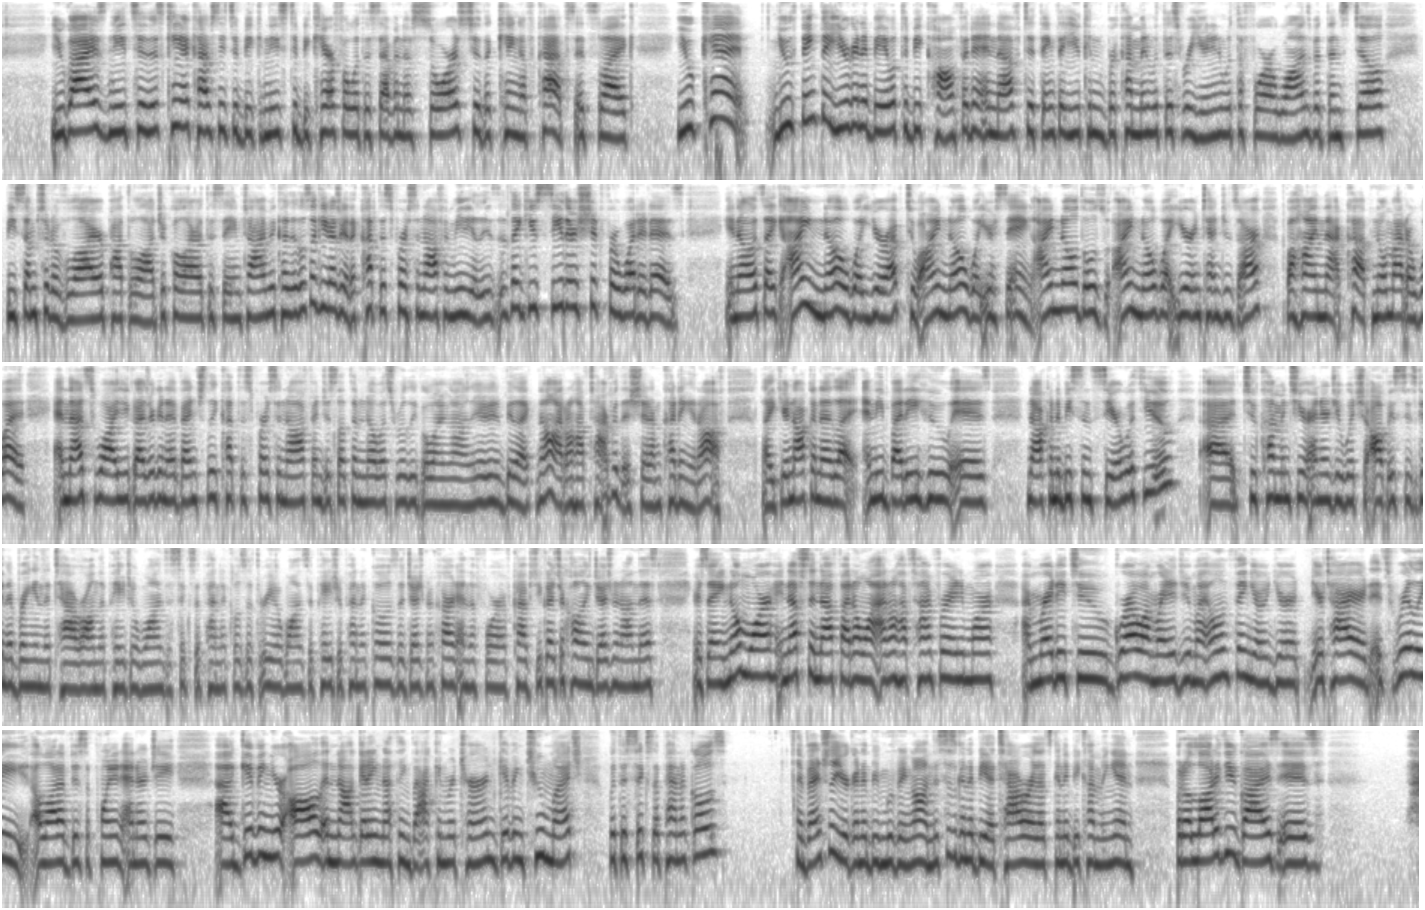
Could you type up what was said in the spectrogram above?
You guys need to this King of Cups needs to be needs to be careful with the Seven of Swords to the King of Cups. It's like you can't you think that you're going to be able to be confident enough to think that you can come in with this reunion with the four of wands but then still be some sort of liar pathological liar at the same time because it looks like you guys are going to cut this person off immediately. It's like you see their shit for what it is you know, it's like I know what you're up to. I know what you're saying. I know those I know what your intentions are behind that cup no matter what. And that's why you guys are going to eventually cut this person off and just let them know what's really going on. You're going to be like, "No, I don't have time for this shit. I'm cutting it off." Like you're not going to let anybody who is not going to be sincere with you uh, to come into your energy, which obviously is going to bring in the Tower on the Page of Wands, the Six of Pentacles, the Three of Wands, the Page of Pentacles, the Judgment card, and the Four of Cups. You guys are calling judgment on this. You're saying no more. Enough's enough. I don't want. I don't have time for it anymore. I'm ready to grow. I'm ready to do my own thing. You're you're you're tired. It's really a lot of disappointed energy, uh, giving your all and not getting nothing back in return. Giving too much with the Six of Pentacles eventually you're going to be moving on. This is going to be a tower that's going to be coming in. But a lot of you guys is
